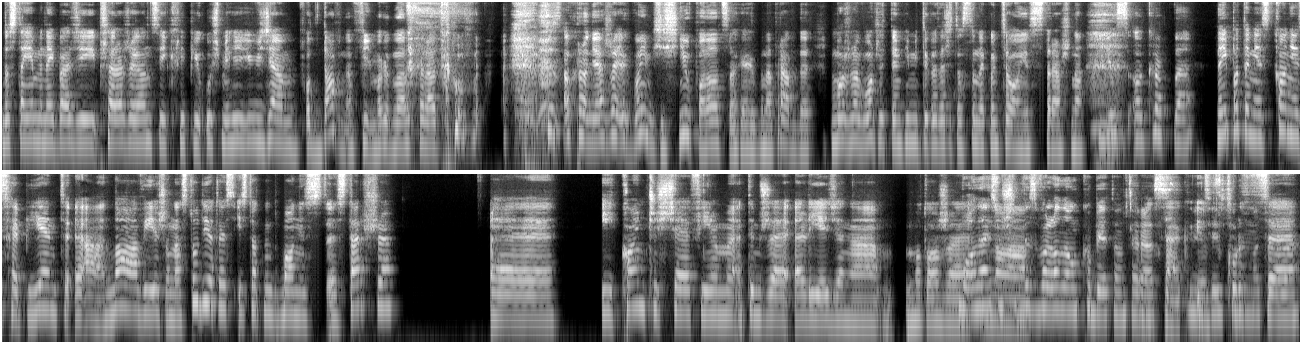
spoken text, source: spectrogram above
Dostajemy najbardziej przerażający i creepy uśmiech, jaki widziałam od dawna w filmach dla nastolatków. to jest ochroniarza, jak bo mi się śnił po nocach, jakby naprawdę. Można włączyć ten film i tylko zobaczyć tę scenę końcową, jest straszna. Jest okropna. No i potem jest koniec, happy end. E, A, Noah wyjeżdża na studio, to jest istotne, bo on jest e, starszy. E, I kończy się film tym, że Ellie jedzie na motorze. Bo ona jest Noah. już wyzwoloną kobietą teraz. Tak, więc w kurtce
